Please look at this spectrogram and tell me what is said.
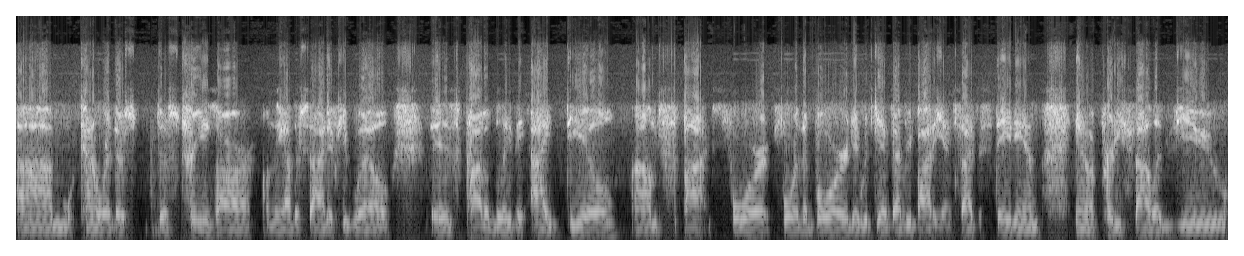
um, kind of where those those trees are on the other side, if you will, is probably the ideal um, spot for for the board. It would give everybody inside the stadium, you know, a pretty solid view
